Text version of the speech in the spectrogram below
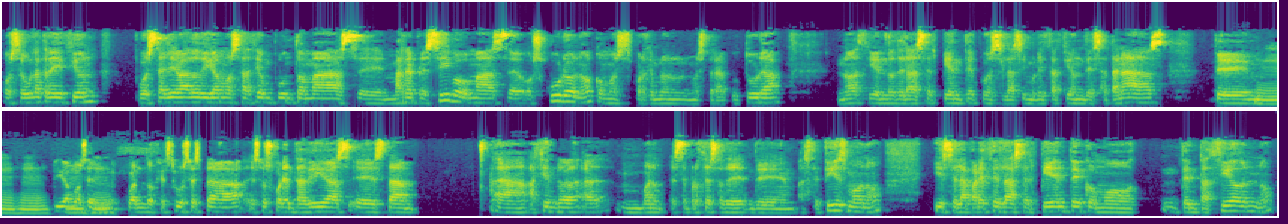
o según la tradición, pues se ha llevado, digamos, hacia un punto más, eh, más represivo, más eh, oscuro, ¿no? Como es, por ejemplo, nuestra cultura, ¿no? Haciendo de la serpiente, pues, la simbolización de Satanás, de, digamos, en, cuando Jesús está, esos 40 días, eh, está ah, haciendo, ah, bueno, ese proceso de, de, ascetismo, ¿no? Y se le aparece la serpiente como tentación, ¿no?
